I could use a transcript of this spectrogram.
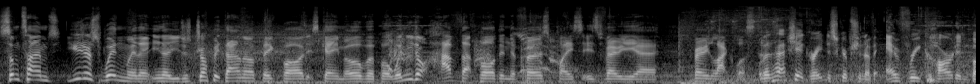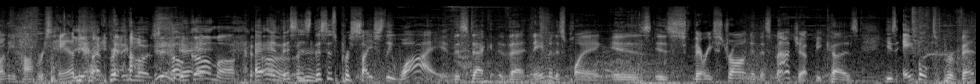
Sometimes you just win with it, you know, you just drop it down on a big board, it's game over. But when you don't have that board in the first place, it's very, uh, very lackluster. But that's actually a great description of every card in Bunny Hopper's hand Yeah, right pretty now. much. Oh, and, Gormok. And, Oh. and this is this is precisely why this deck that Naiman is playing is is very strong in this matchup because he's able to prevent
